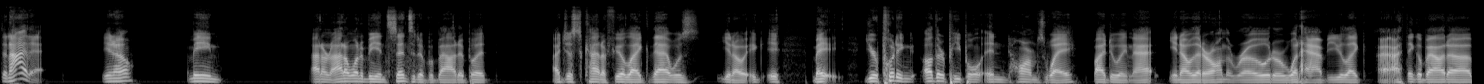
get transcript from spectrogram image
deny that, you know? I mean, I don't know. I don't want to be insensitive about it, but I just kind of feel like that was, you know, it, it may, you're putting other people in harm's way by doing that, you know, that are on the road or what have you. Like I, I think about, uh,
